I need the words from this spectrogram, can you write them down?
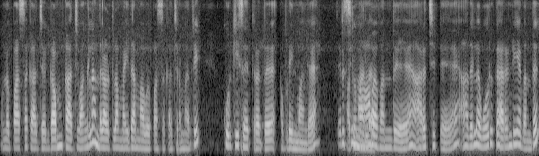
ஒன்று பசை காய்ச்ச கம் காய்ச்சுவாங்கல்ல அந்த காலத்தில் மைதா மாவு பசை காய்ச்சற மாதிரி குறுக்கி சேர்த்துறது அப்படிம்பாங்க அரிசி மாவை? வந்து அரைச்சிட்டு அதில் ஒரு கரண்டியை வந்து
